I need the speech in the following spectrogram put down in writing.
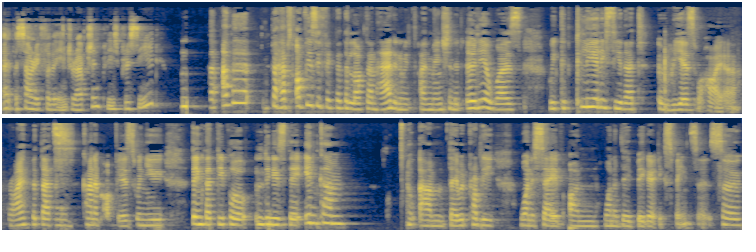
uh, sorry for the interruption. Please proceed. The other, perhaps obvious effect that the lockdown had, and we, I mentioned it earlier, was we could clearly see that arrears were higher, right? But that's mm. kind of obvious when you think that people lose their income. Um, they would probably want to save on one of their bigger expenses. So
